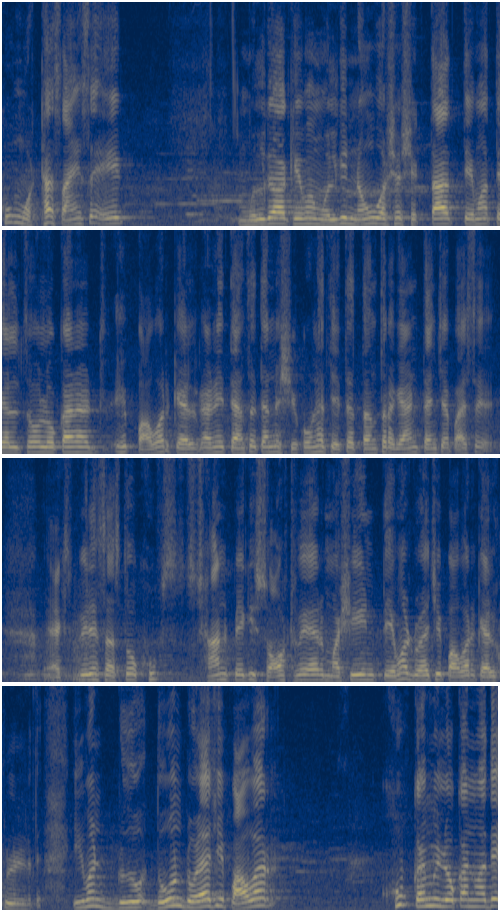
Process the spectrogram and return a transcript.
खूप मोठा सायन्स आहे. एक मुलगा किंवा मुलगी नऊ वर्ष शिकतात तेव्हा त्याचं लोकांना हे पॉवर कॅल आणि त्यांचं त्यांना शिकवण्यात येतं तंत्रज्ञान. त्यांच्या पासे एक्सपिरियन्स असतो. खूप छानपैकी सॉफ्टवेअर मशीन तेव्हा डोळ्याची पॉवर कॅल्क्युलेट येते इवन डो दोन डोळ्याची पॉवर खूप कमी लोकांमध्ये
